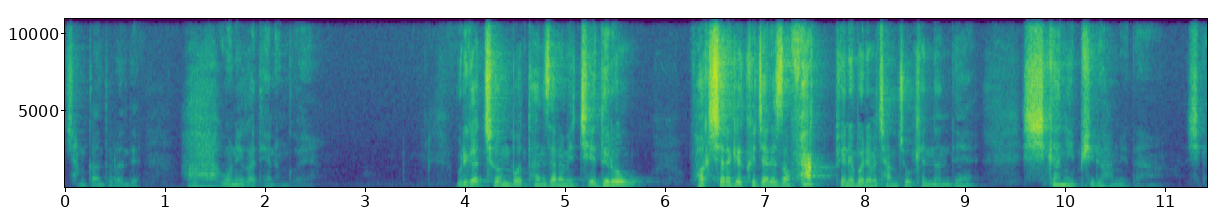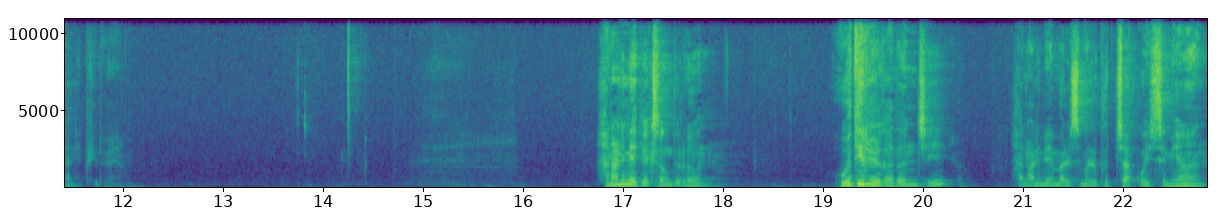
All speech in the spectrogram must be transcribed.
잠깐 들었는데 아 은혜가 되는 거예요. 우리가 처음부터 한 사람이 제대로 확실하게 그 자리에서 확 변해버리면 참 좋겠는데 시간이 필요합니다. 시간이 필요해요. 하나님의 백성들은 어디를 가든지 하나님의 말씀을 붙잡고 있으면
